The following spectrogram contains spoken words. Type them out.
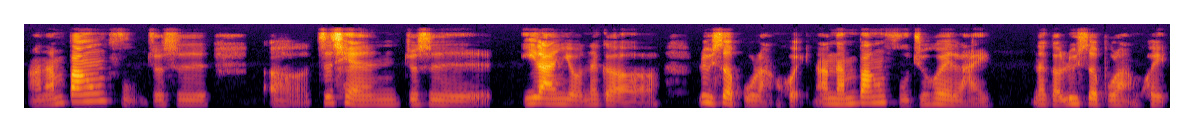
啊，南邦府就是呃之前就是宜兰有那个绿色博览会，那南邦府就会来那个绿色博览会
